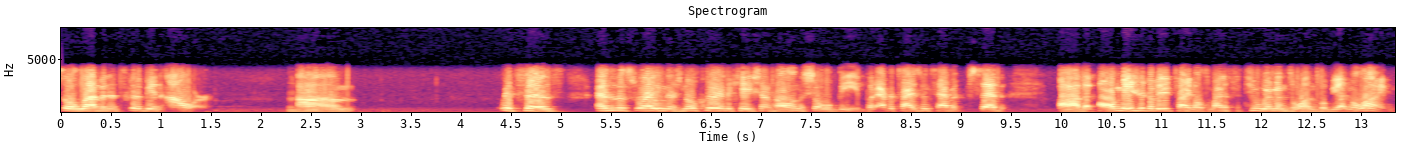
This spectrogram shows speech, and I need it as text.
so eleven. It's going to be an hour. Um, it says, as of this writing, there's no clear indication on how long the show will be, but advertisements have it said uh, that all major WWE titles, minus the two women's ones, will be on the line.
